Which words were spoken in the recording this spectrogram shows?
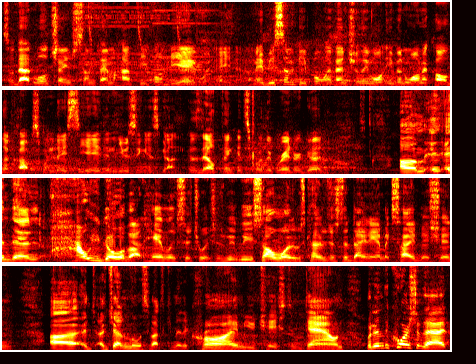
So that will change sometime how people behave with Aiden. Maybe some people eventually won't even want to call the cops when they see Aiden using his gun because they'll think it's for the greater good. Um, and, and, then how you go about handling situations. We, we, saw one, it was kind of just a dynamic side mission. Uh, a, a, gentleman was about to commit a crime, you chased him down. But in the course of that,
